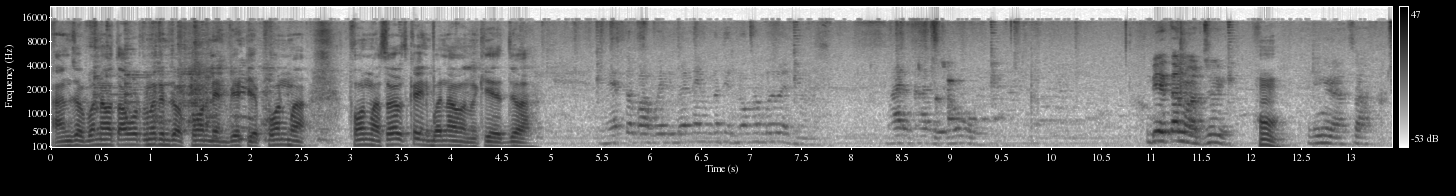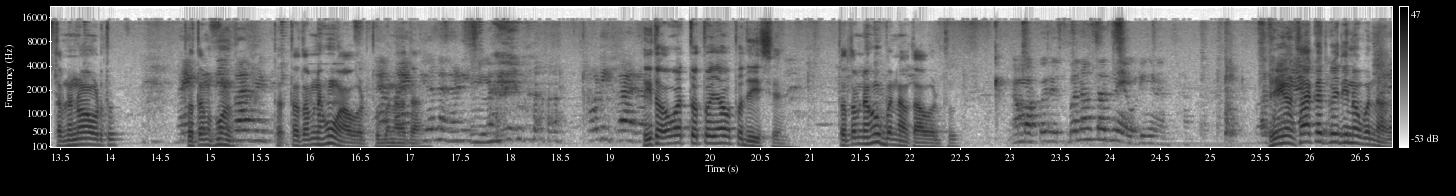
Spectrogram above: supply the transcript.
આને જો બનાવતા આવડતું નથી જો ફોન લઈને બેઠીએ ફોનમાં ફોનમાં સર્ચ કરીને બનાવવાનું કે જો બે ત્રણ વાર જોયું હું? તમને ન આવડતું? તો તમે શું તો તો તમને શું આવડતું બનાવતા? એ તો અવાજ તો તોય આવતો જ છે. તો તમને શું બનાવતા આવડતું? રીંગણા શાક. જ કોઈ દી ન બનાવે?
